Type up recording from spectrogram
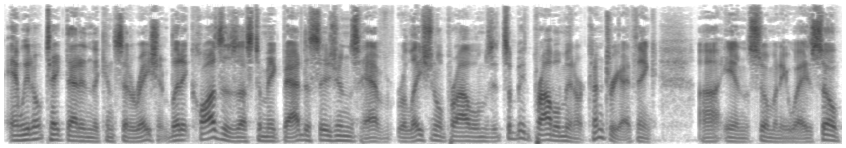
And we don't take that into consideration. But it causes us to make bad decisions, have relational problems. It's a big problem in our country, I think, uh, in so many ways. So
